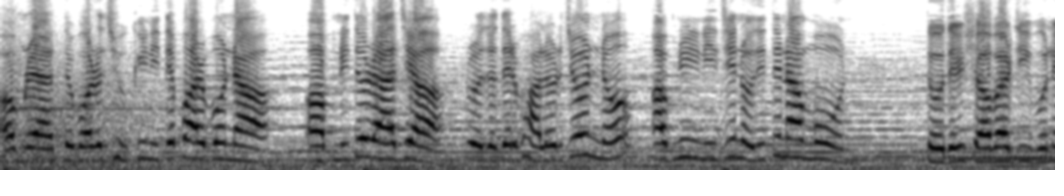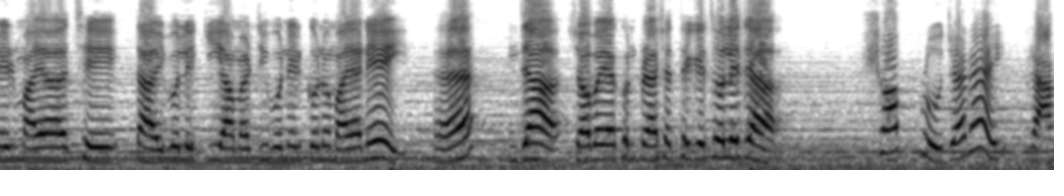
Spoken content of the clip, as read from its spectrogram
আমরা এত বড় ঝুঁকি নিতে পারব না। আপনি তো রাজা, প্রজাদের ভালোর জন্য আপনি নিজে নদীতে নামুন। তোদের সবার জীবনের মায়া আছে, তাই বলে কি আমার জীবনের কোনো মায়া নেই? হ্যাঁ? যা, সবাই এখন প্রাসাদ থেকে চলে যা। সব প্রজারাই রাগ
